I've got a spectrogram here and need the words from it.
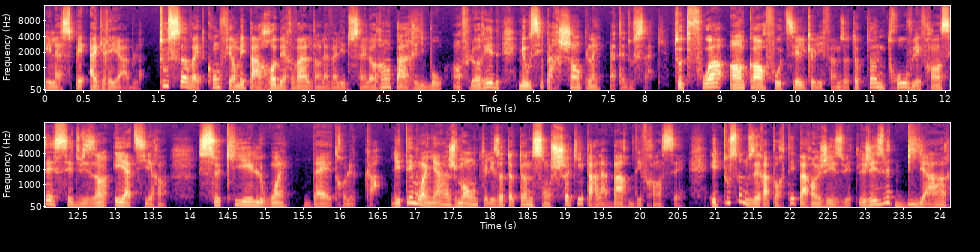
et l'aspect agréable. Tout ça va être confirmé par Roberval dans la vallée du Saint-Laurent, par Ribaud en Floride, mais aussi par Champlain à Tadoussac. Toutefois, encore faut-il que les femmes autochtones trouvent les Français séduisants et attirants ce qui est loin d'être le cas. Les témoignages montrent que les Autochtones sont choqués par la barbe des Français. Et tout ça nous est rapporté par un jésuite, le jésuite Billard,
